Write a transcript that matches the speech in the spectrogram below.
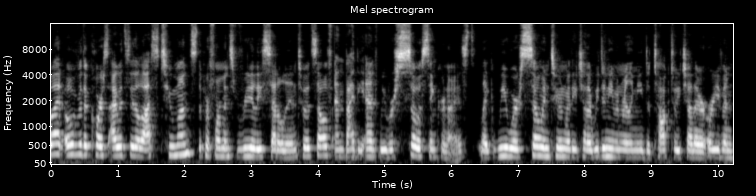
But over the course, I would say the last two months, the performance really settled into itself. And by the end, we were so synchronized. Like we were so in tune with each other. We didn't even really need to talk to each other or even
